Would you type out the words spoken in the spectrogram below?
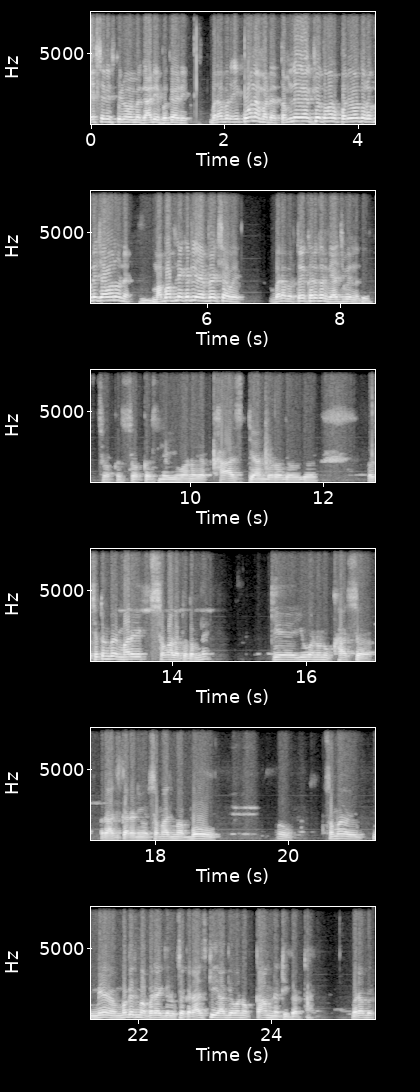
એસી ની સ્પીડમાં મેં ગાડી ભગાડી. બરાબર? એ કોના માટે? તમને એક છો તમારો પરિવાર તો રખડી જવાનો ને. મા બાપને કેટલી અપેક્ષા હોય? બરાબર? તો એ ખરેખર વ્યાજબી નથી. ચોક્કસ ચોક્કસ. ને યુવાનો એ ખાસ ધ્યાન દોરવા જવું જોઈએ. ચેતનભાઈ મારે એક સવાલ હતો તમને કે યુવાનોનું ખાસ રાજકારણીઓ સમાજમાં બહુ સમય મેં મગજમાં ભરાઈ ગયેલું છે કે રાજકીય આગેવાનો કામ નથી કરતા. બરાબર?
